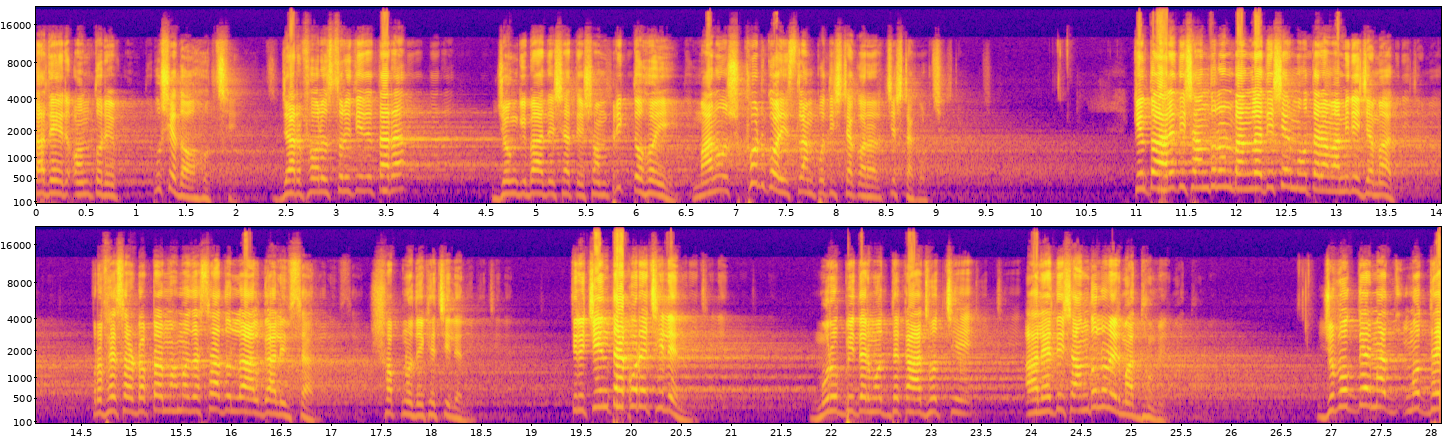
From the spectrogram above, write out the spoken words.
তাদের অন্তরে পুষে দেওয়া হচ্ছে। যার ফলশ্রুতিতে তারা জঙ্গিবাদের সাথে সম্পৃক্ত হয়ে মানুষ খুন করে ইসলাম প্রতিষ্ঠা করার চেষ্টা করছে। কিন্তু আহলেদিস আন্দোলন বাংলাদেশের মোহতারাম আমিরি জামাত professor doctor Mohammad Asadullah Al Ghalib sir, স্বপ্ন দেখেছিলেন। তিনি চিন্তা করেছিলেন, মুরব্বীদের মধ্যে কাজ হচ্ছে আহলেদিস আন্দোলনের মাধ্যমে। যুবকদের মধ্যে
